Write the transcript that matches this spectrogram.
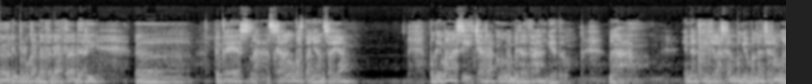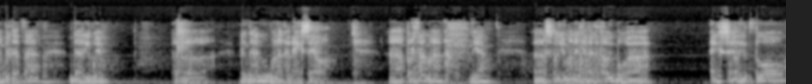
uh, diperlukan data-data dari uh, BPS. Nah sekarang pertanyaan saya, bagaimana sih cara mengambil data gitu? Nah ini akan menjelaskan bagaimana cara mengambil data dari web uh, dengan menggunakan Excel. Nah, pertama ya, uh, sebagaimana kita ketahui bahwa Excel itu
